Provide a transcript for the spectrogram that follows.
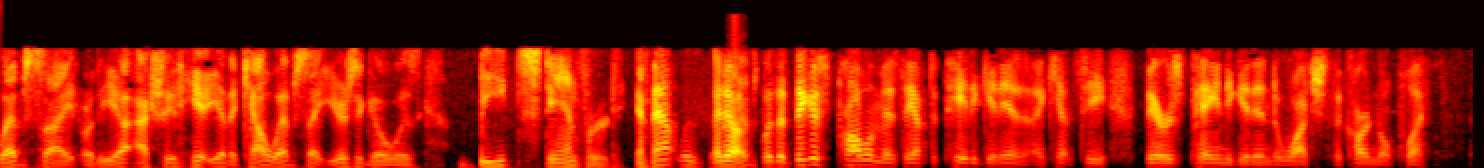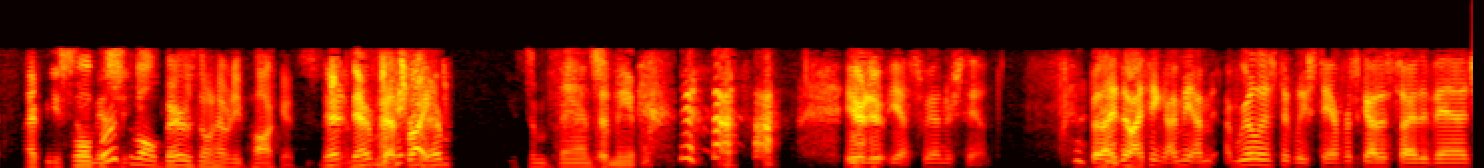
website, or the uh, actually, yeah, the Cal website years ago was beat Stanford, and that was. The I know, web- but the biggest problem is they have to pay to get in. I can't see Bears paying to get in to watch the Cardinal play. Might be some Well, first Michigan- of all, Bears don't have any pockets. there, there, That's right. there might some fans of me. Yes, we understand. But I know. I think. I mean, I'm, realistically, Stanford's got a side advantage.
